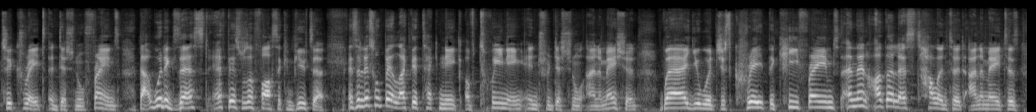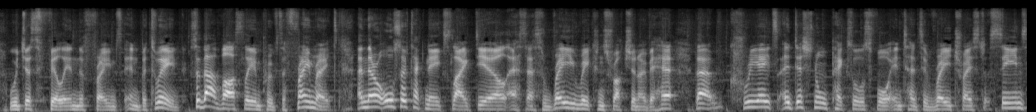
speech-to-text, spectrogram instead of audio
to create additional frames that would exist if this was a faster computer. It's a little bit like the technique of tweening in traditional animation, where you would just create the keyframes and then other less talented animators would just fill in the frames in between. So that vastly improves the frame rate. And there are also techniques like DLSS ray reconstruction over here that creates additional pixels for intensive ray traced scenes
